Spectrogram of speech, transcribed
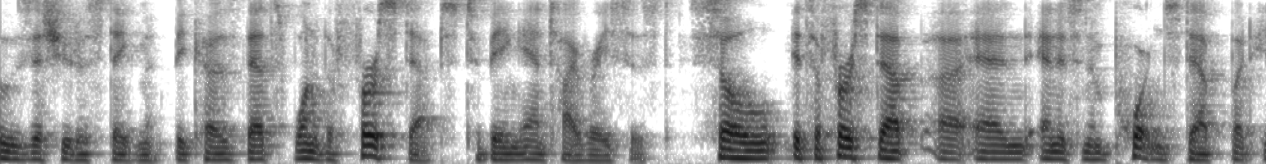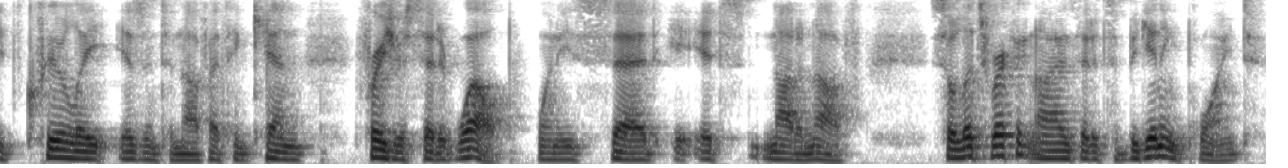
who's issued a statement because that's one of the first steps to being anti-racist. So it's a first step uh, and and it's an important step, but it clearly isn't enough. I think Ken Frazier said it well when he said it's not enough. So let's recognize that it's a beginning point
